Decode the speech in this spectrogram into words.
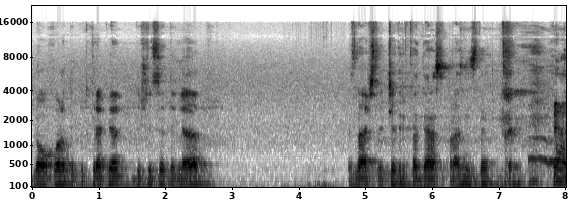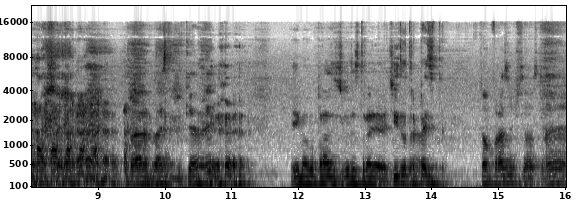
Много хора те подкрепят, дошли да те гледат. Знаеш, след 4-5 дена са празниците. Това е на 20 декември. Има го празничко настроение вече. Идват трапезите. То празнично настроение.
